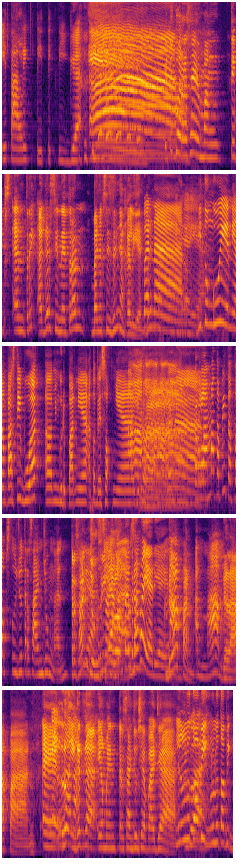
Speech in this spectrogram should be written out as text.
italik titik tiga. Ah. Itu gua rasa emang tips and trick agar sinetron banyak seasonnya kali ya. Benar. Iya, iya. Ditungguin yang pasti buat eh, minggu depannya atau besoknya gitu. Ah. Benar. Terlama tapi tetap setuju tersanjung kan? Tersanjung sih Tersanjung. kalau Sampai berapa ya dia ya? delapan. Enam. Delapan. Eh, Eh, lu enggak, inget gak yang main tersanjung siapa aja? Lulu Gua. Tobing, Lulu Tobing.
